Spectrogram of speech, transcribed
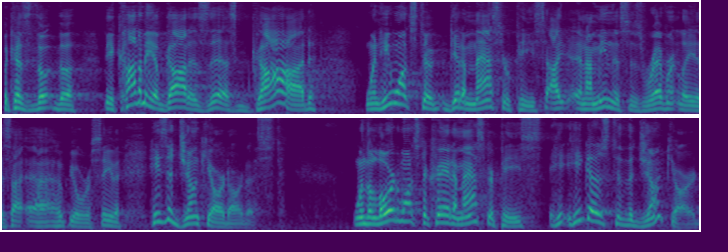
Because the, the, the economy of God is this God, when He wants to get a masterpiece, I, and I mean this as reverently as I, I hope you'll receive it, He's a junkyard artist. When the Lord wants to create a masterpiece, he, he goes to the junkyard,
